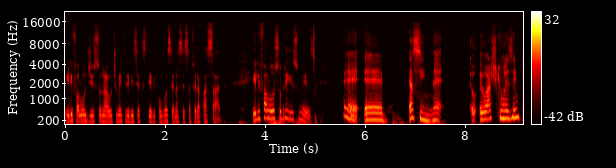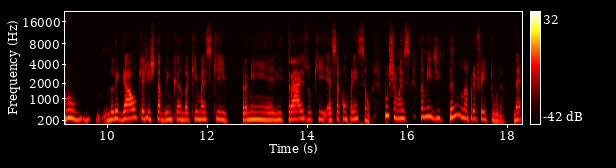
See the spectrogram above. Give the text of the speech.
Ele falou disso na última entrevista que esteve com você na sexta-feira passada. Ele falou sobre isso mesmo. É, é assim, né? Eu, eu acho que um exemplo legal que a gente está brincando aqui, mas que para mim ele traz o que essa compreensão. Puxa, mas está meditando na prefeitura, né?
